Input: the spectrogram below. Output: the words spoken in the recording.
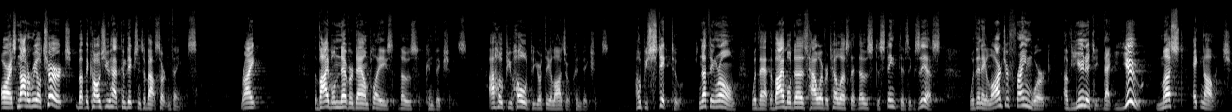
or it's not a real church, but because you have convictions about certain things. Right? The Bible never downplays those convictions. I hope you hold to your theological convictions. I hope you stick to them. There's nothing wrong with that. The Bible does, however, tell us that those distinctives exist within a larger framework of unity that you must acknowledge.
